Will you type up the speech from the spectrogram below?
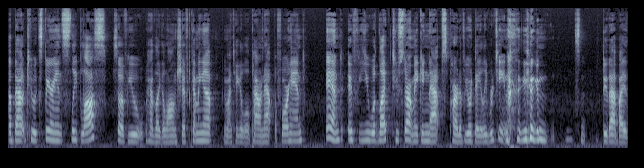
about to experience sleep loss, so if you have like a long shift coming up, you might take a little power nap beforehand. And if you would like to start making naps part of your daily routine, you can do that by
